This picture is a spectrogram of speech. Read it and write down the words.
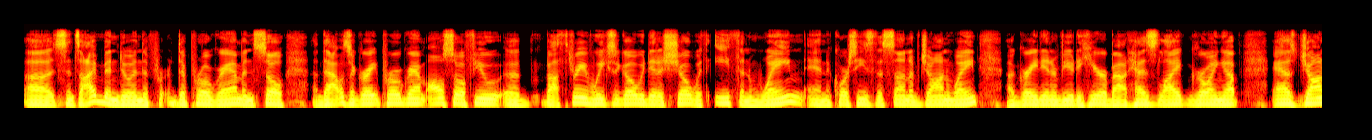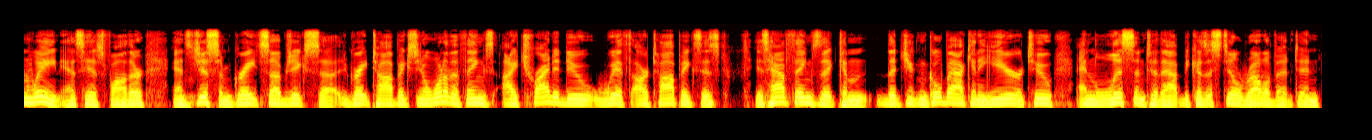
uh, since I've been doing the, the program. And so that was a great program. Also, a few, uh, about three weeks ago, we did a show with Ethan Wayne. And of course, he's the son of John Wayne. A great interview to hear about his life growing up as John Wayne as his father, and just some great subjects, uh, great topics. You know, one of the things I try to do with our topics is is have things that can that you can go back in a year or two and listen to that because it's still relevant. And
